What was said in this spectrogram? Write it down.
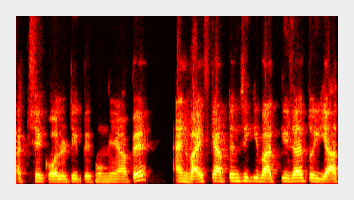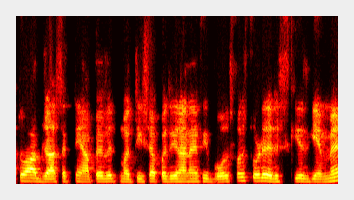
अच्छे क्वालिटी पिक होंगे यहाँ पे. एंड वाइस कैप्टनसी की बात की जाए तो या तो आप जा सकते हैं यहाँ पे with Matheesha Pathirana if he bowls first थोड़े रिस्की इस गेम में।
